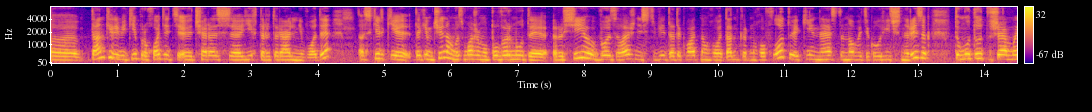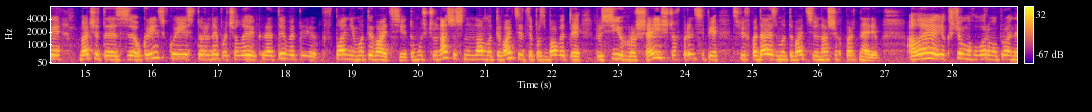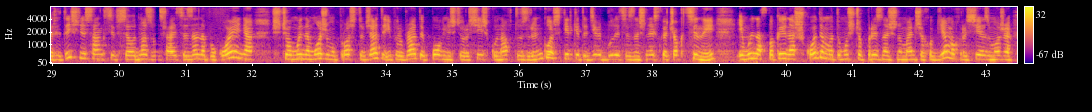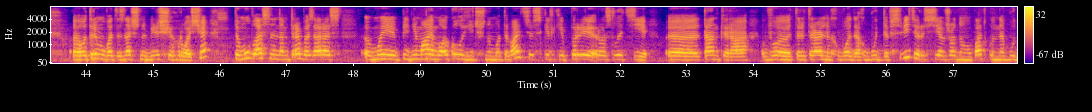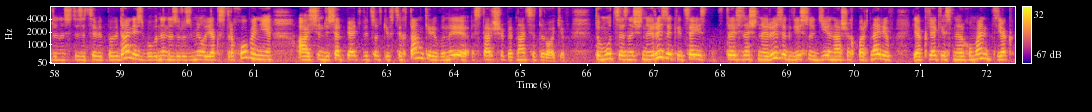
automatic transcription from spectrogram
танкерів, які проходять через їх територіальні води, оскільки таким чином ми зможемо повернути Росію в залежність від адекватного танкерного флоту, який не становить екологічний ризик. Тому тут вже ми. Бачите, з української сторони почали креативити в плані мотивації, тому що у нас основна мотивація це позбавити Росію грошей, що в принципі співпадає з мотивацією наших партнерів. Але якщо ми говоримо про енергетичні санкції, все одно залишається занепокоєння, що ми не можемо просто взяти і прибрати повністю російську нафту з ринку, оскільки тоді відбудеться значний скачок ціни, і ми навпаки нашкодимо, тому що при значно менших об'ємах Росія зможе е, отримувати значно більші гроші. Тому, власне, нам треба зараз. е, Ми піднімаємо екологічну мотивацію, оскільки при розлиті е, танкера в територіальних водах будь-де в світі, Росія в жодному випадку не буде нести за це відповідальність, бо вони не зрозуміло як страховані. А 75% цих танкерів вони старше 15 років. Тому це значний ризик, і цей, цей значний ризик дійсно діє наших партнерів як якісний аргумент, як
